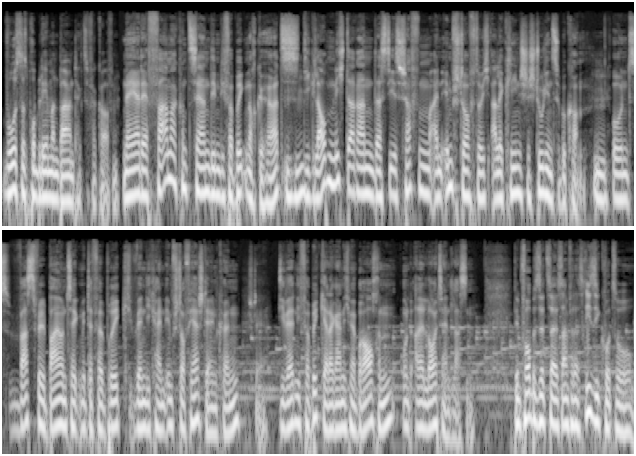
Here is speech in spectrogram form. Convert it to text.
Wo ist das Problem, an BioNTech zu verkaufen? Naja, der Pharmakonzern, dem die Fabrik noch gehört, mhm. die glauben nicht daran, dass die es schaffen, einen Impfstoff durch alle klinischen Studien zu bekommen. Mhm. Und was will BioNTech mit der Fabrik, wenn die keinen Impfstoff herstellen können? Verstehe. Die werden die Fabrik ja da gar nicht mehr brauchen und alle Leute entlassen. Dem Vorbesitzer ist einfach das Risiko zu hoch.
